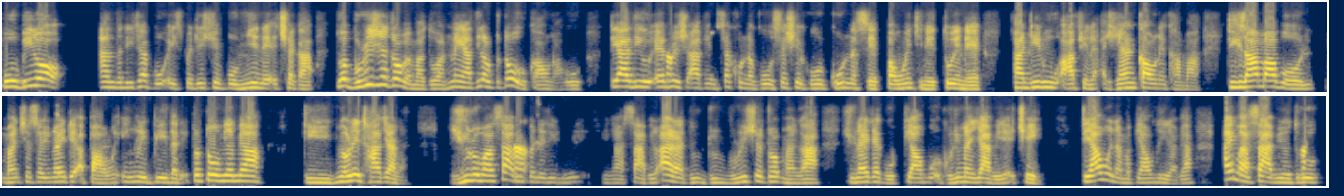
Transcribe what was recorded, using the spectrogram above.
ပို့ပြီးတော့ အန်တိုနီထက်ပို expedition ပိုမြင့်တဲ့အချက်က तू က Borussia Dortmund မှာ तू က200တိလောက်တော်တော်ကိုကောင်းတာဟုတ်တရားဒီကို average အပြင်18ဂိုး18ဂိုး920ပတ်ဝန်းကျင်နေတွင်းနေဖန်တီးမှုအပြင်လည်းအရန်ကောင်းတဲ့ခါမှာဒီကစားမပေါ် Manchester United အပါဝင်အင်္ဂလိပ်ပြည်သက်တွေတော်တော်များများဒီမျှော်လင့်ထားကြတာယူရိုမှာစပြီး penalty တွေအချိန်ကစပြီးတော့အဲ့ဒါ du Borussia Dortmund က United ကိုပြောင်းဖို့ agreement ရပြီးတဲ့အချိန်တရားဝင်တာမပြောင်းသေးတာဗျာအဲ့မှာစပြီးတော့သူတို့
